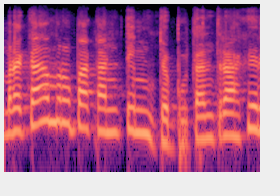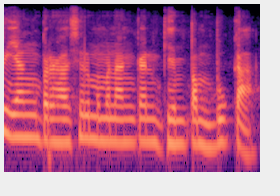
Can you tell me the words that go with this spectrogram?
mereka merupakan tim debutan terakhir yang berhasil memenangkan game pembuka.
